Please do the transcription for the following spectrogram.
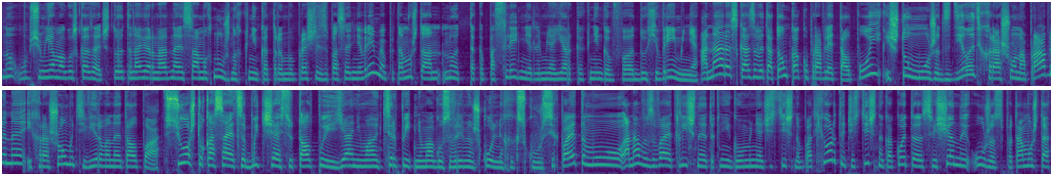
Ну, в общем, я могу сказать, что это, наверное, одна из самых нужных книг, которые мы прочли за последнее время, потому что, ну, это такая последняя для меня яркая книга в духе времени. Она рассказывает о том, как управлять толпой и что может сделать хорошо направленная и хорошо мотивированная толпа. Все, что касается быть частью толпы, я не могу терпеть не могу со времен школьных экскурсий, поэтому она вызывает лично эта книга у меня частично подхерт и частично какой-то священный ужас, потому что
